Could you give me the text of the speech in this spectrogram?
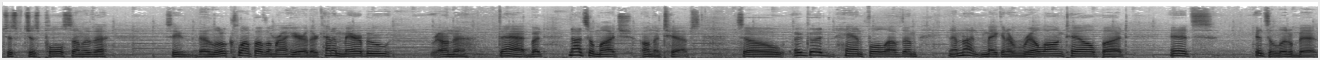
just, just pull some of the See the little clump of them right here. They're kind of marabou on the that, but not so much on the tips. So a good handful of them. And I'm not making a real long tail, but it's it's a little bit,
